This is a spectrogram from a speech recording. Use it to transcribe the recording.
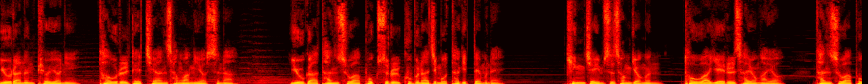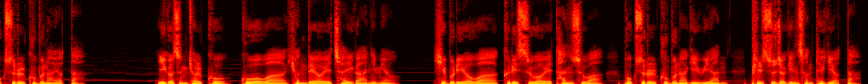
유라는 표현이 타우를 대체한 상황이었으나 유가 단수와 복수를 구분하지 못하기 때문에 킹 제임스 성경은 터우와 예를 사용하여 단수와 복수를 구분하였다. 이것은 결코 고어와 현대어의 차이가 아니며 히브리어와 그리스어의 단수와 복수를 구분하기 위한 필수적인 선택이었다.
